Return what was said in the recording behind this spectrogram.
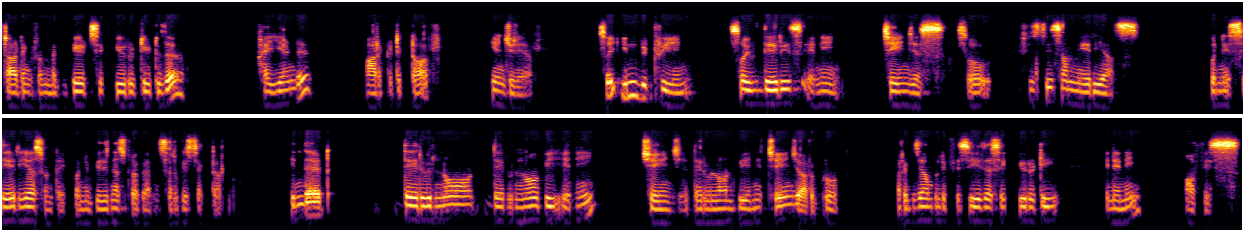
Starting from the gate security to the high-end architect or engineer. So in between, so if there is any changes, so if you see some areas, కొన్ని ఏరియాస్ ఉంటాయి కొన్ని బిజినెస్లో కానీ సర్వీస్ సెక్టర్లో ఇన్ దట్ దేర్ విల్ నో దేర్ విల్ నో బి ఎనీ చేంజ్ దేర్ విల్ నాట్ బి ఎనీ చేంజ్ ఆర్ గ్రోత్ ఫర్ ఎగ్జాంపుల్ ఇఫ్ యూ సీ ద సెక్యూరిటీ in any office.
